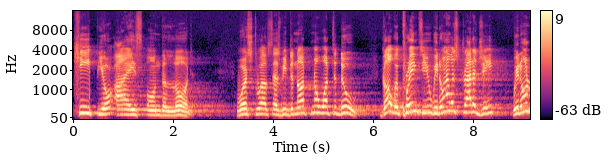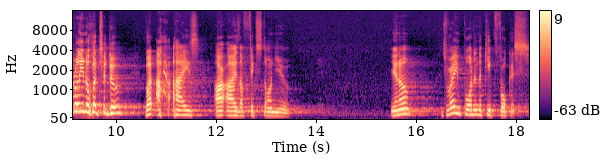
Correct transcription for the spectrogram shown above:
keep your eyes on the Lord. Verse 12 says, We do not know what to do. God, we're praying to you. We don't have a strategy. We don't really know what to do, but our eyes our eyes are fixed on you. You know, it's very important to keep focus.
